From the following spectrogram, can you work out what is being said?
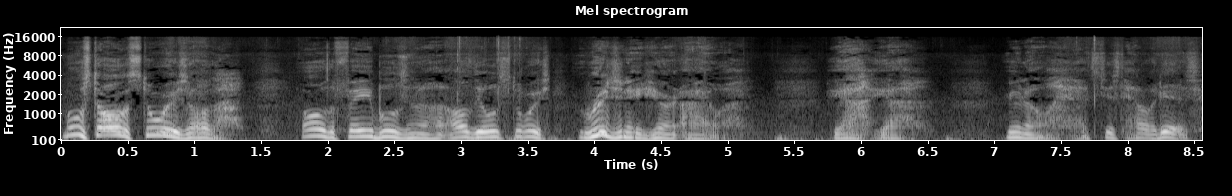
Most all the stories, all the, all the fables and uh, all the old stories originate here in Iowa. Yeah, yeah. You know, that's just how it is.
